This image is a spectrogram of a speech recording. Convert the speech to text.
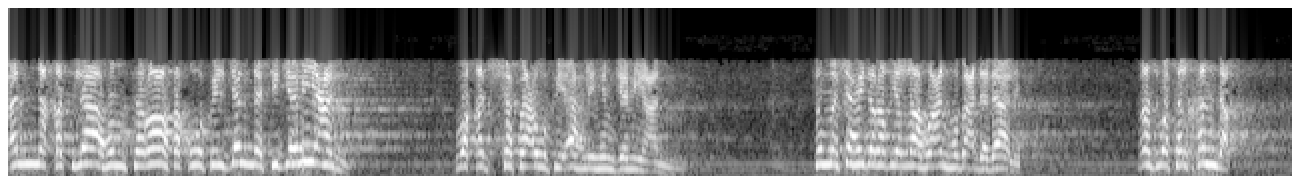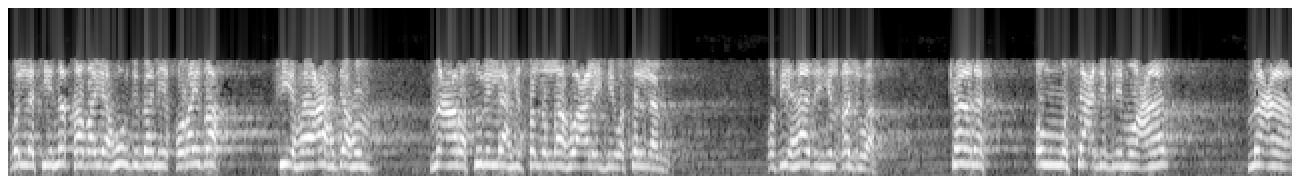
أن قتلاهم ترافقوا في الجنة جميعا وقد شفعوا في أهلهم جميعا. ثم شهد رضي الله عنه بعد ذلك. غزوة الخندق والتي نقض يهود بني قريظة فيها عهدهم مع رسول الله صلى الله عليه وسلم. وفي هذه الغزوة كانت أم سعد بن معاذ مع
